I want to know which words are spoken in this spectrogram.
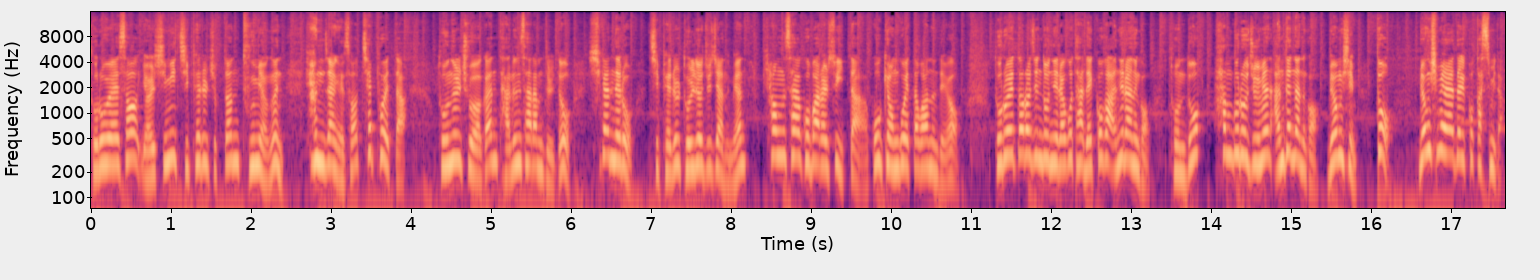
도로에서 열심히 지폐를 줍던 두 명은 현장에서 체포했다. 돈을 주어간 다른 사람들도 시간 내로 지폐를 돌려주지 않으면 형사 고발할 수 있다고 경고했다고 하는데요. 도로에 떨어진 돈이라고 다 내 거가 아니라는 거, 돈도 함부로 주면 안 된다는 거, 명심, 또 명심해야 될 것 같습니다.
